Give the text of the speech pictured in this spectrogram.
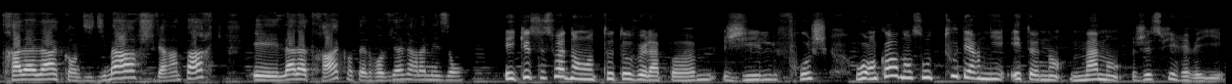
tralala quand Didi marche vers un parc et lalatra quand elle revient vers la maison. Et que ce soit dans Toto veut la pomme, Gilles, Frouche ou encore dans son tout dernier étonnant Maman, je suis réveillée,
